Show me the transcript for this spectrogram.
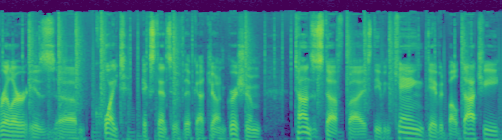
thriller is um, quite extensive. They've got John Grisham, tons of stuff by Stephen King, David Baldacci.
